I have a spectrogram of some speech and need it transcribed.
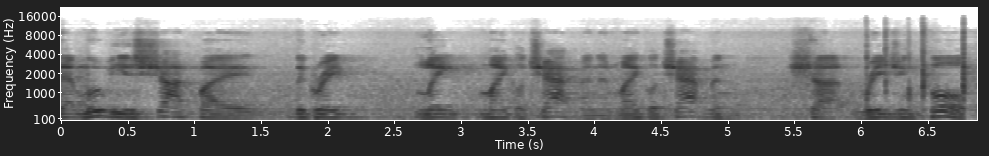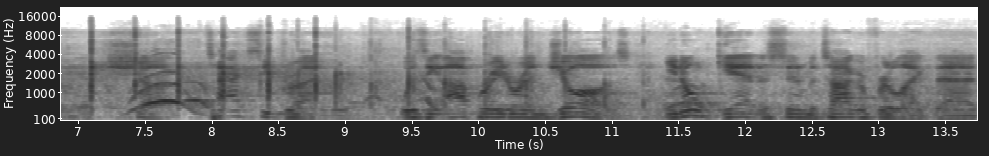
that movie is shot by the great late Michael Chapman, and Michael Chapman shot Raging Bull, shot Taxi Driver, was the operator in Jaws. You don't get a cinematographer like that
